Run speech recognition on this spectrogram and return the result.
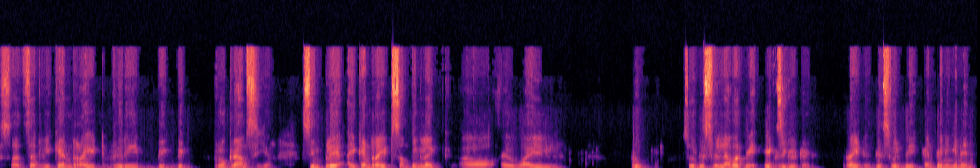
such that we can write very big, big programs here. Simply, I can write something like uh, a while true. So this will never be executed, right? This will be containing in an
